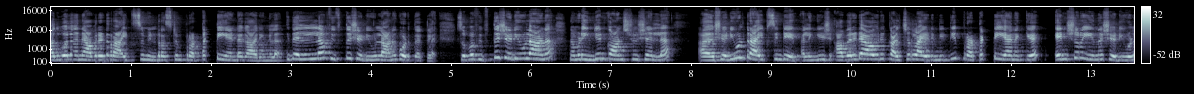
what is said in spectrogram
അതുപോലെ തന്നെ അവരുടെ റൈറ്റ്സും ഇൻട്രസ്റ്റും പ്രൊട്ടക്ട് ചെയ്യേണ്ട കാര്യങ്ങൾ ഇതെല്ലാം ഫിഫ്ത്ത് ഷെഡ്യൂളിലാണ് കൊടുത്തിട്ടുള്ളത് സോ അപ്പോൾ ഫിഫ്ത്ത് ഷെഡ്യൂളാണ് നമ്മുടെ ഇന്ത്യൻ കോൺസ്റ്റിറ്റ്യൂഷനിൽ ഷെഡ്യൂൾ ട്രൈബ്സിന്റെയും അല്ലെങ്കിൽ അവരുടെ ആ ഒരു കൾച്ചറൽ ഐഡന്റിറ്റി പ്രൊട്ടക്ട് ചെയ്യാനൊക്കെ എൻഷുർ ചെയ്യുന്ന ഷെഡ്യൂൾ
